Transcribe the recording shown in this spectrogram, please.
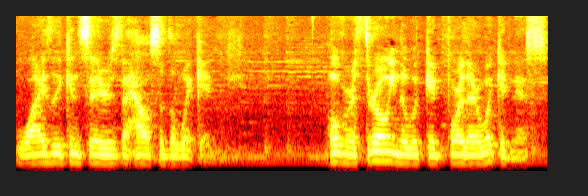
wisely considers the house of the wicked, overthrowing the wicked for their wickedness.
